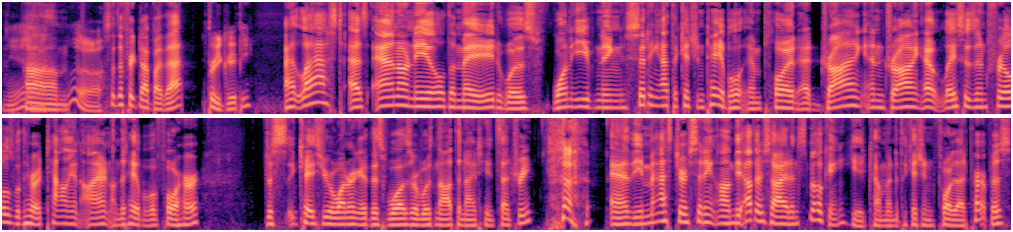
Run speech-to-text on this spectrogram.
Yeah. Um, Ugh. So they're freaked out by that. Pretty creepy. At last, as Anne O'Neill, the maid, was one evening sitting at the kitchen table, employed at drying and drawing out laces and frills with her Italian iron on the table before her, just in case you were wondering if this was or was not the 19th century, and the master sitting on the other side and smoking, he had come into the kitchen for that purpose,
